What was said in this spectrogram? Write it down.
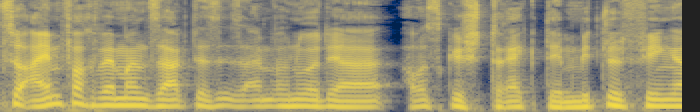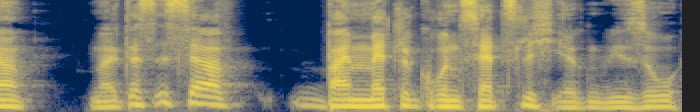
zu einfach, wenn man sagt, das ist einfach nur der ausgestreckte Mittelfinger. Weil das ist ja beim Metal grundsätzlich irgendwie so.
